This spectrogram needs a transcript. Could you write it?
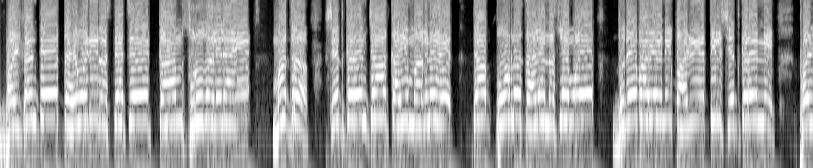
फलटण ते दहिवडी रस्त्याचे काम सुरू झालेले आहे. मात्र शेतकऱ्यांच्या काही मागण्या आहेत. त्या पूर्ण झाल्या नसल्यामुळे दुधेबावी आणि भाडवी येथील शेतकऱ्यांनी फल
